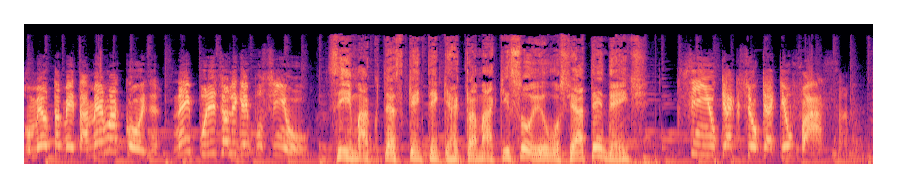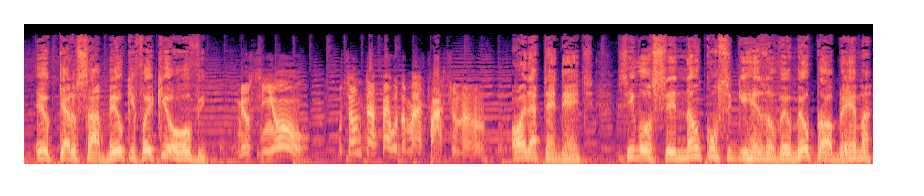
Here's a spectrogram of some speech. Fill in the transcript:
O meu também tá a mesma coisa. Nem por isso eu liguei pro senhor. Sim, mas acontece que quem tem que reclamar aqui sou eu, você é atendente. Sim, o que é que o senhor quer que eu faça? Eu quero saber o que foi que houve. Meu senhor, o senhor não tem a pergunta mais fácil, não? Olha, atendente, se você não conseguir resolver o meu problema,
